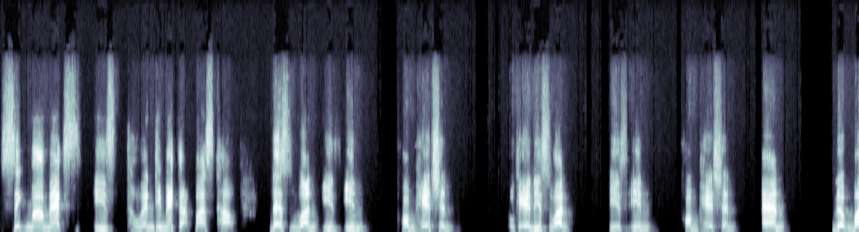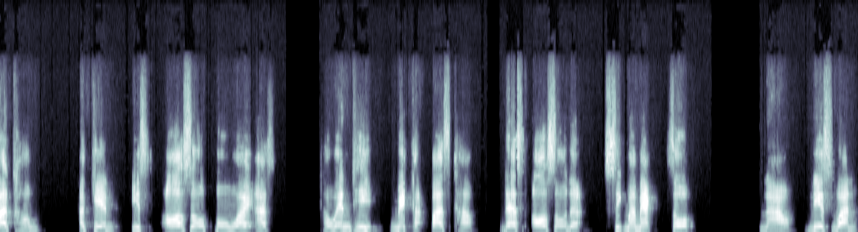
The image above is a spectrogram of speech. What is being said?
sigma max is 20 megapascal. That one is in compression. Okay, this one is in compression. And the bottom, again, is also provide us 20 megapascal. That's also the sigma max. So now this one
